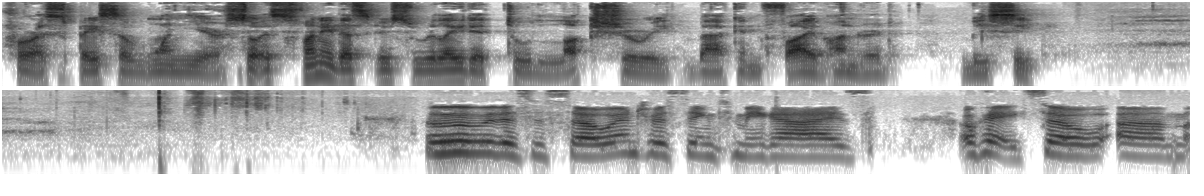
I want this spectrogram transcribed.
for a space of one year. So it's funny that it's related to luxury back in 500 BC. Ooh, this is so interesting to me, guys. Okay, so um,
